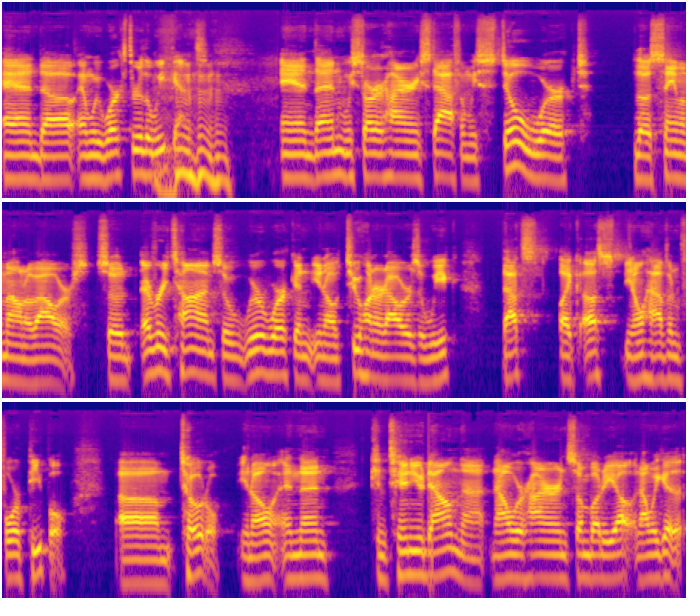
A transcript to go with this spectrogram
and uh, and we worked through the weekends. and then we started hiring staff, and we still worked the same amount of hours. So every time, so we we're working, you know, 200 hours a week. That's like us, you know, having four people um, total, you know, and then continue down that. Now we're hiring somebody else. Now we get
